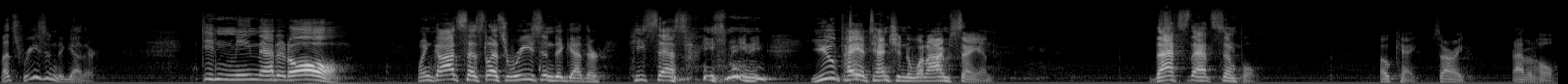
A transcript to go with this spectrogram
Let's reason together. Didn't mean that at all. When God says, let's reason together, he says, he's meaning, you pay attention to what I'm saying. That's that simple. Okay, sorry, rabbit hole.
